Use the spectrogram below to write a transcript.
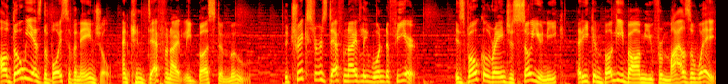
Although he has the voice of an angel, and can definitely bust a move, the Trickster is definitely one to fear. His vocal range is so unique that he can buggy bomb you from miles away.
